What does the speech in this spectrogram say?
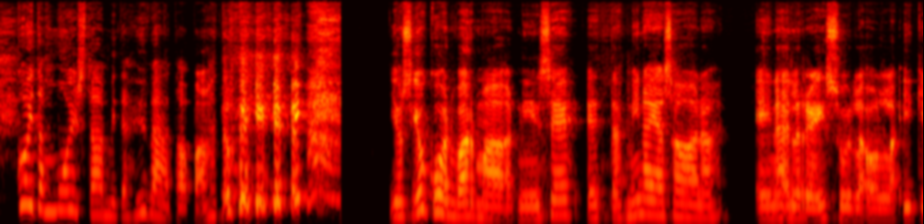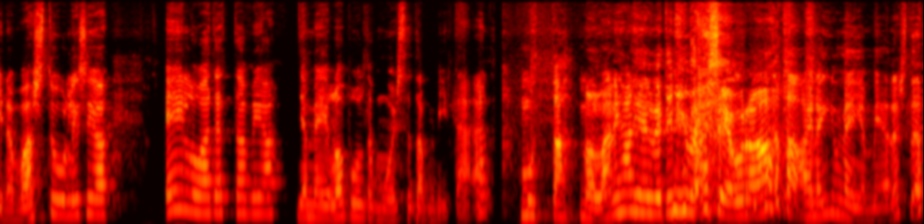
koita muistaa, mitä hyvää tapahtui. Jos joku on varmaa, niin se, että minä ja Saana ei näillä reissuilla olla ikinä vastuullisia. ei luotettavia ja me ei lopulta muisteta mitään. Mutta me ollaan ihan helvetin hyvää seuraa. Ainakin meidän mielestä.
